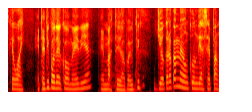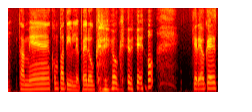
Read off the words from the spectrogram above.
qué guay. ¿Este tipo de comedia es más terapéutica? Yo creo que es mejor que un día sepan, también es compatible, pero creo, creo, creo que,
